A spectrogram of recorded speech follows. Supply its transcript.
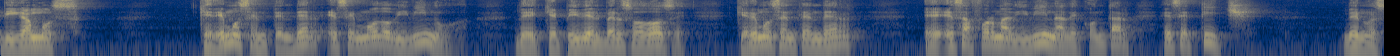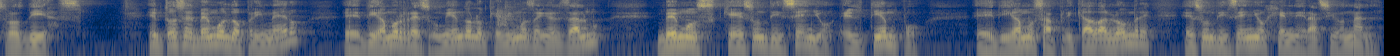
digamos, queremos entender ese modo divino de que pide el verso 12 queremos entender eh, esa forma divina de contar, ese teach de nuestros días. Entonces vemos lo primero, eh, digamos resumiendo lo que vimos en el Salmo, vemos que es un diseño, el tiempo, eh, digamos aplicado al hombre, es un diseño generacional,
